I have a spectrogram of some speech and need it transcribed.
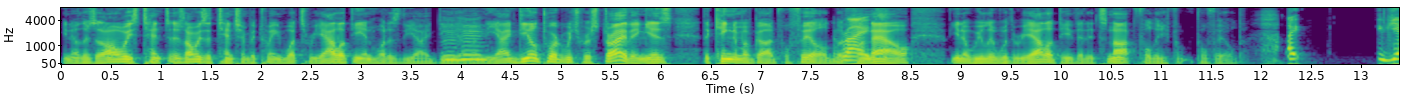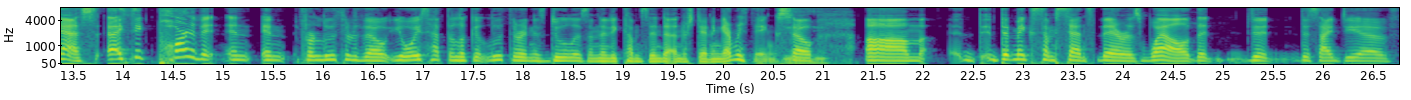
You know, there's always tension. There's always a tension between what's reality and what is the ideal. Mm-hmm. And the ideal toward which we're striving is the kingdom of God fulfilled. But right. for now, you know, we live with the reality that it's not fully f- fulfilled. I Yes, I think part of it, and and for Luther though, you always have to look at Luther and his dualism that he comes into understanding everything. So, mm-hmm. um, th- that makes some sense there as well. That that this idea of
